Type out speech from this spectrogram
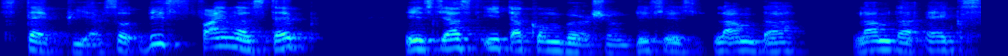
step here. So this final step is just eta conversion. This is lambda lambda x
